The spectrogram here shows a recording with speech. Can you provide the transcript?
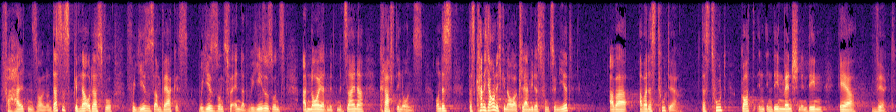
verhalten sollen. Und das ist genau das, wo, wo Jesus am Werk ist, wo Jesus uns verändert, wo Jesus uns erneuert mit, mit seiner Kraft in uns. Und das das kann ich auch nicht genau erklären, wie das funktioniert, aber, aber das tut er. Das tut Gott in, in den Menschen, in denen er wirkt.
